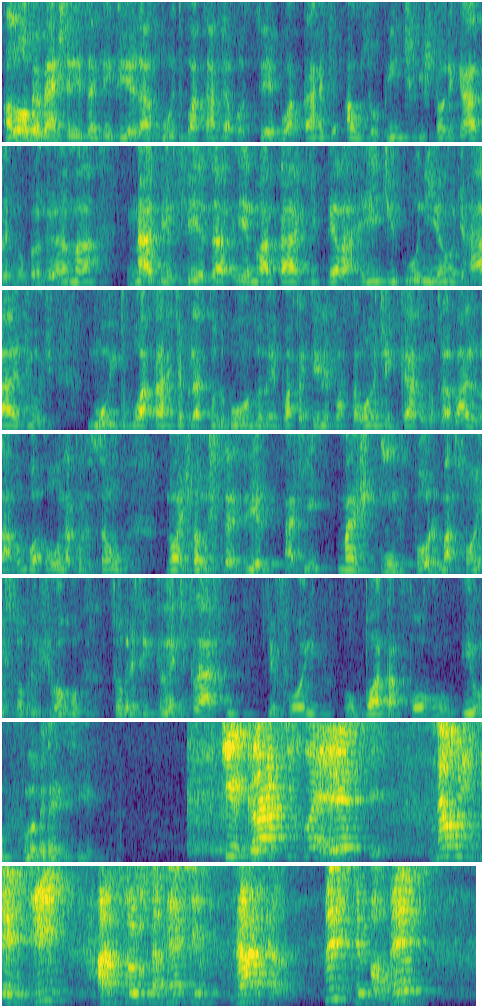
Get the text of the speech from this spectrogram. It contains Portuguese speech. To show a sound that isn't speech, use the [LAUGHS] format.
Alô, meu mestre Zezinho Vieira, muito boa tarde a você, boa tarde aos ouvintes que estão ligados no programa Na Defesa e no Ataque pela rede União de Rádios. Muito boa tarde para todo mundo, não importa quem, não importa onde, em casa, no trabalho, na rua ou na condução. Nós vamos trazer aqui mais informações sobre o jogo, sobre esse grande clássico que foi o Botafogo e o Fluminense. Que clássico é esse? Não entendi absolutamente nada, principalmente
